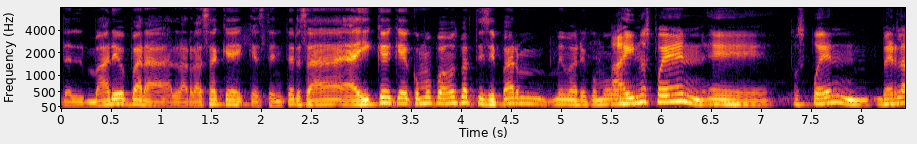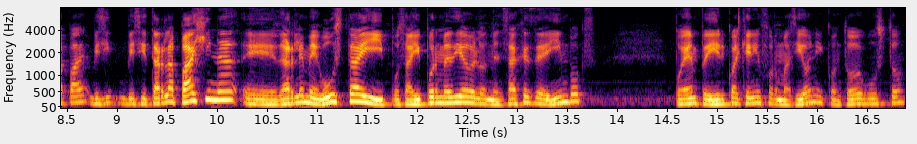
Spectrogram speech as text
del Mario para la raza que, que esté interesada. Ahí, que, que, ¿cómo podemos participar, mi Mario? ¿Cómo? Ahí nos pueden, eh, pues pueden ver la visitar la página, eh, darle me gusta y pues ahí por medio de los mensajes de inbox pueden pedir cualquier información y con todo gusto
